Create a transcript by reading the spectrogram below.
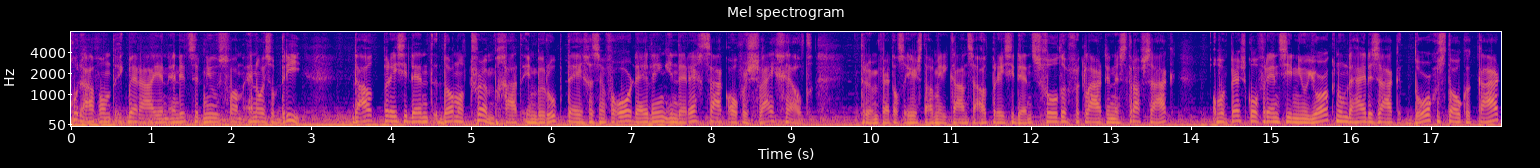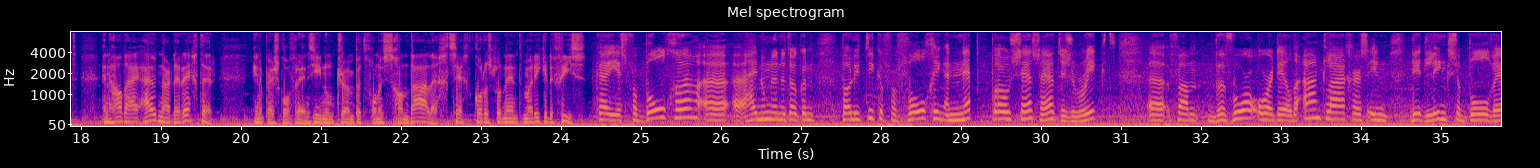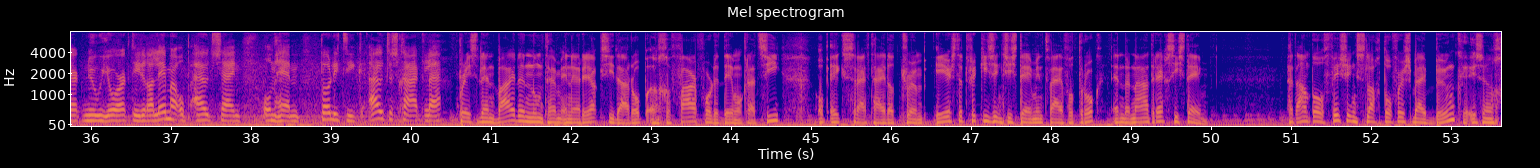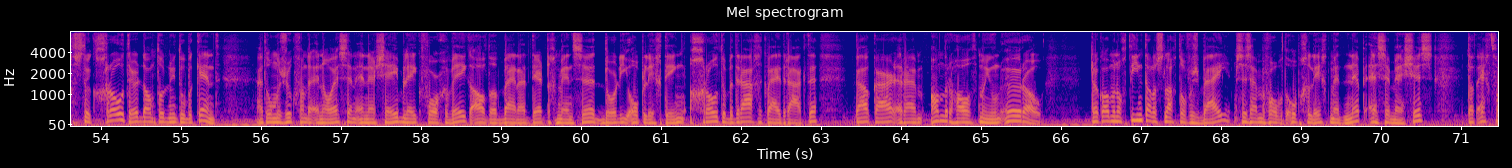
Goedenavond, ik ben Ryan en dit is het nieuws van NOS op 3. De oud-president Donald Trump gaat in beroep tegen zijn veroordeling in de rechtszaak over zwijggeld. Trump werd als eerste Amerikaanse oud-president schuldig verklaard in een strafzaak. Op een persconferentie in New York noemde hij de zaak doorgestoken kaart en haalde hij uit naar de rechter. In een persconferentie noemt Trump het vonnis schandalig, zegt correspondent Marieke de Vries. Hij is verbolgen. Uh, hij noemde het ook een politieke vervolging, een nepproces. Hè. Het is rigged uh, van bevooroordeelde aanklagers in dit linkse bolwerk New York... die er alleen maar op uit zijn om hem politiek uit te schakelen. President Biden noemt hem in een reactie daarop een gevaar voor de democratie. Op X schrijft hij dat Trump eerst het verkiezingssysteem in twijfel trok en daarna het rechtssysteem. Het aantal phishing-slachtoffers bij Bunk is een stuk groter dan tot nu toe bekend. Uit onderzoek van de NOS en NRC bleek vorige week al dat bijna 30 mensen door die oplichting grote bedragen kwijtraakten. Bij elkaar ruim anderhalf miljoen euro. Er komen nog tientallen slachtoffers bij. Ze zijn bijvoorbeeld opgelicht met nep-sms'jes... Echt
